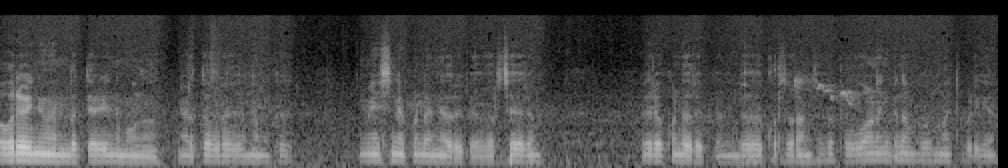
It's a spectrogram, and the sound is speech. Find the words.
ഓവർ കഴിഞ്ഞു എൺപത്തേഴിന് മൂന്ന്. അടുത്ത ഓവർ നമുക്ക് ഉമേഷിനെ കൊണ്ട് തന്നെ അറിയിക്കുക കുറച്ച് നേരം ഇവരെ കൊണ്ട് എറിയിക്കുക എന്നിട്ട് കുറച്ച് റൺസൊക്കെ പോവുകയാണെങ്കിൽ നമുക്ക് മാറ്റി പിടിക്കാം.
